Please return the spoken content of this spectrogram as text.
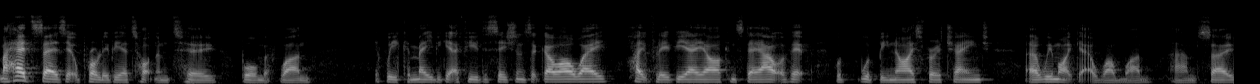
my head says it'll probably be a Tottenham 2, Bournemouth 1 if we can maybe get a few decisions that go our way, hopefully VAR can stay out of it, would, would be nice for a change. Uh, we might get a 1 1. Um, so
